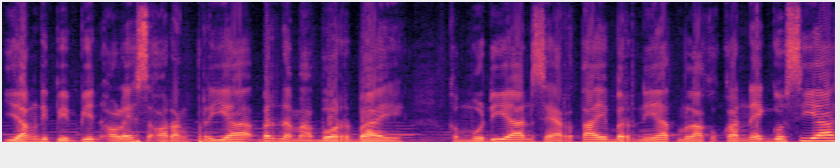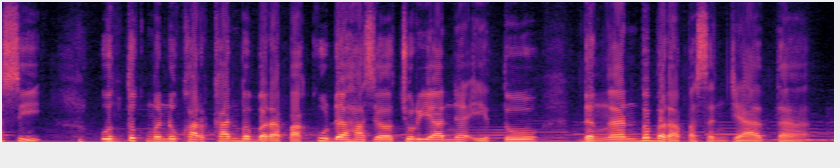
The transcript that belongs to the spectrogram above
yang dipimpin oleh seorang pria bernama Borbay. Kemudian Sertai berniat melakukan negosiasi untuk menukarkan beberapa kuda hasil curiannya itu dengan beberapa senjata.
